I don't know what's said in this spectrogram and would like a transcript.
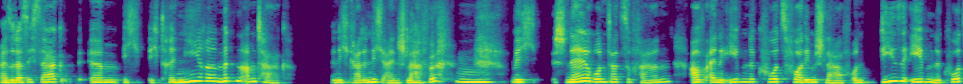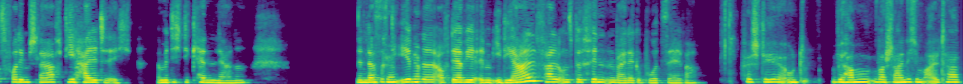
Also, dass ich sage, ähm, ich, ich trainiere mitten am Tag, wenn ich gerade nicht einschlafe, mhm. mich schnell runterzufahren auf eine Ebene kurz vor dem Schlaf. Und diese Ebene kurz vor dem Schlaf, die halte ich, damit ich die kennenlerne. Denn das okay, ist die Ebene, ja. auf der wir im Idealfall uns befinden bei der Geburt selber. Verstehe. Und wir haben wahrscheinlich im Alltag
